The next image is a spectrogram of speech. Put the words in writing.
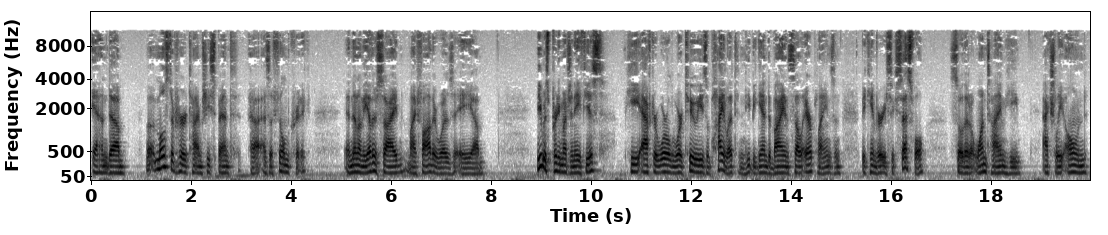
And um, most of her time she spent uh, as a film critic. And then on the other side, my father was a, um, he was pretty much an atheist. He, after World War II, he's a pilot and he began to buy and sell airplanes and became very successful so that at one time he actually owned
